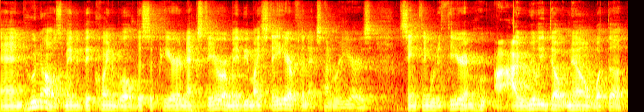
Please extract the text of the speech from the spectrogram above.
And who knows, maybe Bitcoin will disappear next year or maybe it might stay here for the next hundred years. Same thing with Ethereum. I really don't know what the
